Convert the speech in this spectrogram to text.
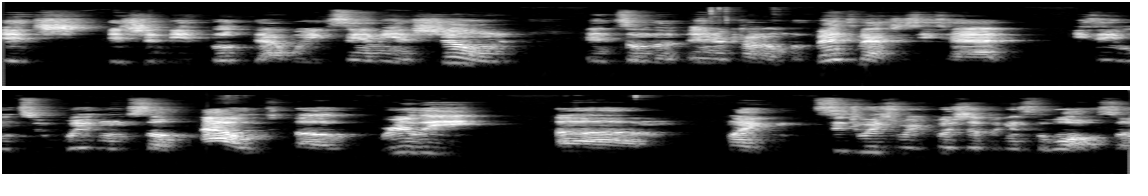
it sh- it should be booked that way. Sami has shown in some of the Intercontinental Defense matches he's had, he's able to wiggle himself out of really um, like situations where he pushed up against the wall. So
